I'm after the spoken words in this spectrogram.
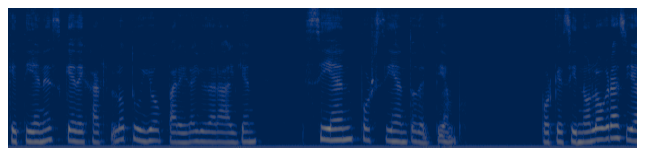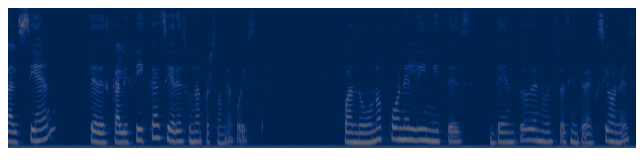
que tienes que dejar lo tuyo para ir a ayudar a alguien 100% del tiempo. Porque si no logras ir al 100, te descalificas si eres una persona egoísta. Cuando uno pone límites dentro de nuestras interacciones,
